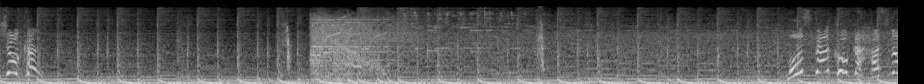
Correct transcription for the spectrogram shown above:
召喚。モンスター効果発動。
